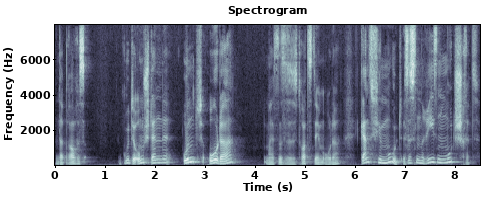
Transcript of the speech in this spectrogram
Und da braucht es gute Umstände und oder, meistens ist es trotzdem oder, ganz viel Mut. Es ist ein riesen Mutschritt.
